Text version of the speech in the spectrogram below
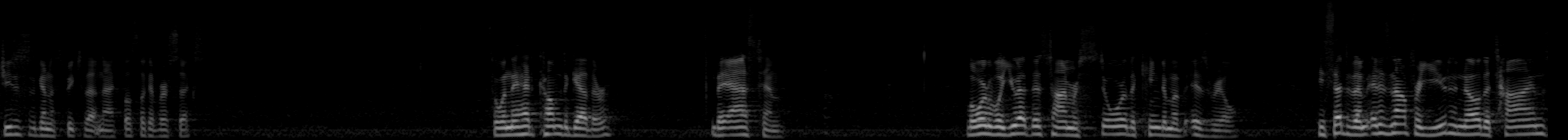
Jesus is going to speak to that next. Let's look at verse 6. So when they had come together, they asked him, Lord, will you at this time restore the kingdom of Israel? He said to them, It is not for you to know the times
